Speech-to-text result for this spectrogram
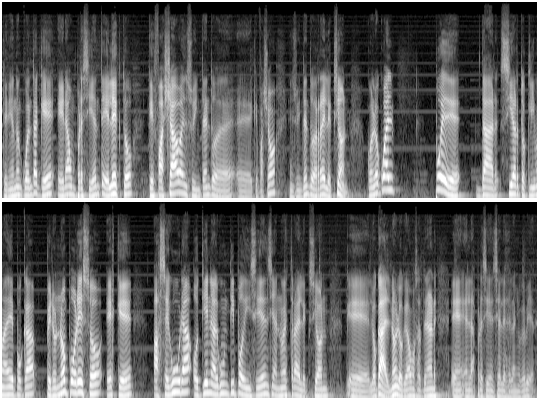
teniendo en cuenta que era un presidente electo que fallaba en su intento de, eh, que falló en su intento de reelección. Con lo cual puede dar cierto clima de época, pero no por eso es que asegura o tiene algún tipo de incidencia en nuestra elección eh, local, ¿no? Lo que vamos a tener eh, en las presidenciales del año que viene.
